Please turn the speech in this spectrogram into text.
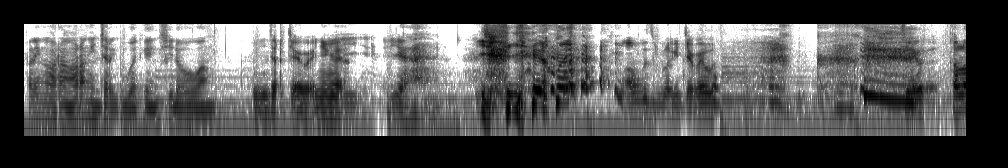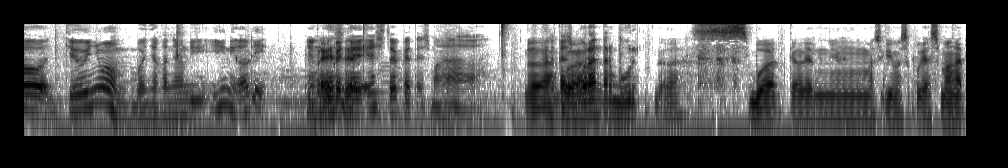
paling orang-orang incer buat gengsi doang. ngincar ceweknya nggak Iya. iya iya mampus bilangin cewek lo Cewek kalau ceweknya mah banyakan yang di ini kali. Yang PTS ya? PTS, tapi PTS mahal. udah lah PTS murah ntar burik. udah lah buat kalian yang masuk masuk kuliah semangat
